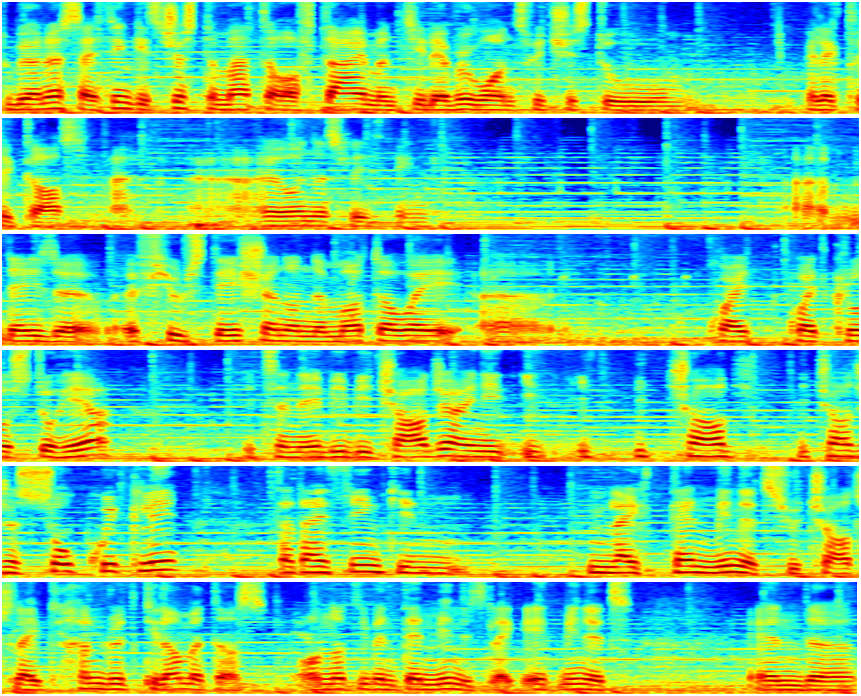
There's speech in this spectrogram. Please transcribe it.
to be honest, I think it's just a matter of time until everyone switches to electric cars. I, I honestly think. Um, there is a, a fuel station on the motorway uh, quite quite close to here. It's an ABB charger, and it it, it, it, charge, it charges so quickly that I think in in like 10 minutes you charge like 100 kilometers, or not even 10 minutes, like 8 minutes, and uh,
